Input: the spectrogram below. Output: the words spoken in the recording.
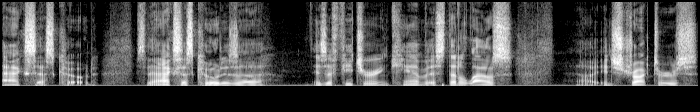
access code. So the access code is a is a feature in Canvas that allows uh, instructors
